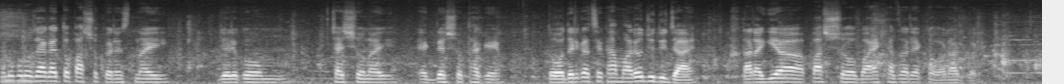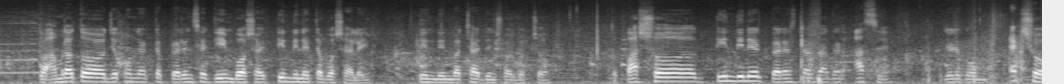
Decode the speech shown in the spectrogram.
কোনো কোনো জায়গায় তো পাঁচশো প্যারেন্টস নাই, যেরকম চারশো নাই, এক দেড়শো থাকে, তো ওদের কাছে খামারেও যদি যায়, তারা গিয়া পাঁচশো বা এক হাজার একটা অর্ডার করে। তো আমরা তো যখন একটা প্যারেন্টসের ডিম বসাই, তিন দিন একটা বসাইলাই তিন দিন বা চার দিন সর্বোচ্চ। তো পাঁচশো তিন দিনের প্যারেন্টসটা যাদের আছে, যেরকম একশো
